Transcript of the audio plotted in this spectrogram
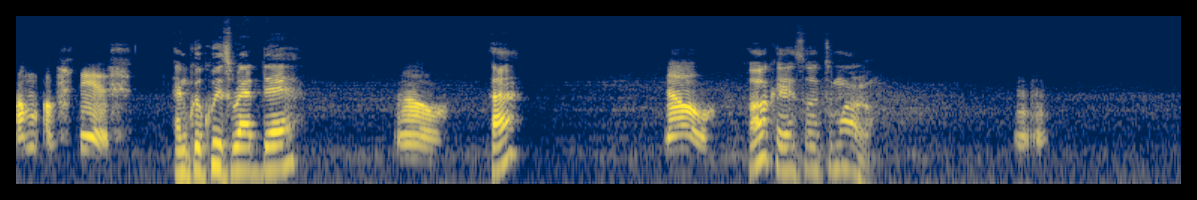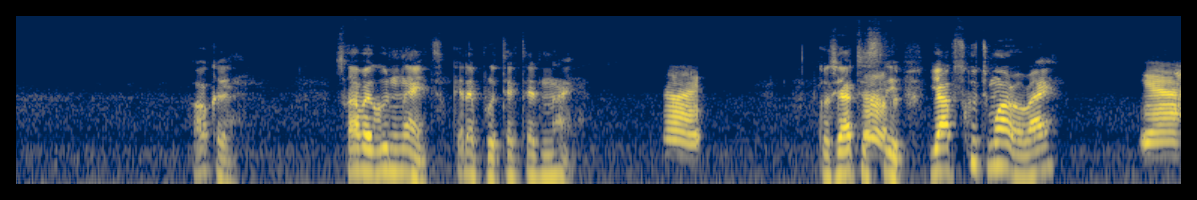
I'm upstairs. And Kweku is right there? No. Huh? No. Okay, so tomorrow. Mm-mm. Okay. So have a good night. Get a protected night. All right. Because you have to Oh. sleep. You have school tomorrow, right? Yeah.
